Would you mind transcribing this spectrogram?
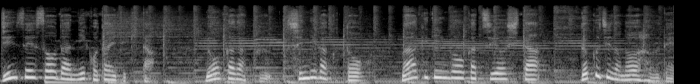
人生相談に応えてきた。脳科学心理学とマーケティングを活用した独自のノウハウで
